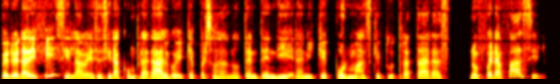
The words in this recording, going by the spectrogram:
pero era difícil a veces ir a comprar algo y que personas no te entendieran y que por más que tú trataras, no fuera fácil.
